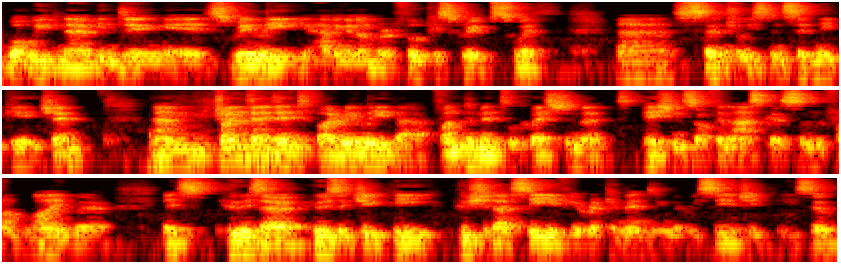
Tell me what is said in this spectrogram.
what we've now been doing is really having a number of focus groups with uh, Central Eastern Sydney PHN, um, trying to identify really that fundamental question that patients often ask us on the front line, where is who is a who's a GP? Who should I see if you're recommending we see a GP? So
